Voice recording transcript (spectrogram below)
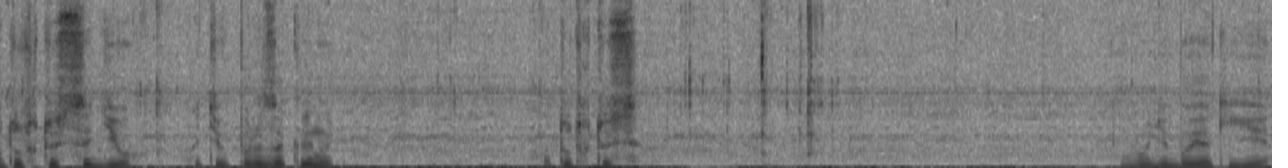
а тут хтось сидів. Хотів перезакинути. А тут хтось вроді би як є.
